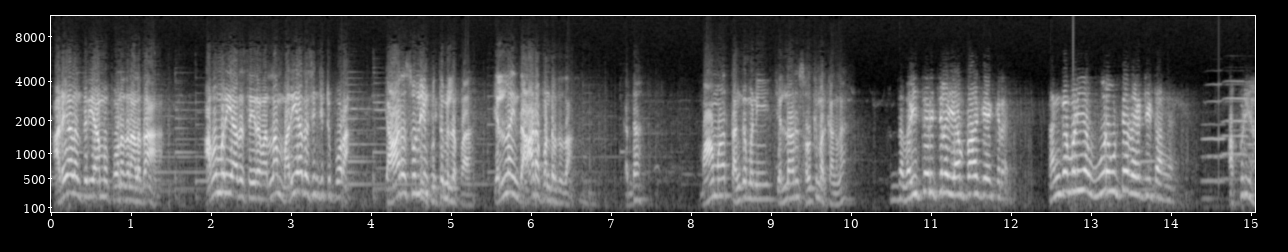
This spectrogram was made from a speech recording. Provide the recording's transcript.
அடையாளம் தெரியாம போனதுனாலதான் அவமரியாதை செய்யறவன் எல்லாம் மரியாதை செஞ்சுட்டு போறான். யார சொல்லியும் குத்தம் இல்லப்பா எல்லாம் இந்த ஆடை பண்றதுதான். கந்தா மாமா தங்கமணி எல்லாரும் சௌக்கியமா இருக்காங்களா? அந்த வயிற்றுல ஏன்பா கேக்குற? தங்கமணிய ஊரை விட்டே விரட்டிட்டாங்க. அப்படியா?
